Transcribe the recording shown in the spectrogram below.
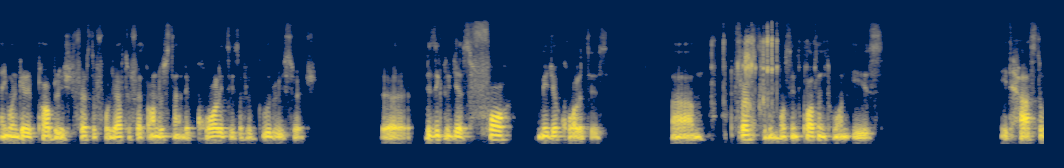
and you want to get it published, first of all, you have to first understand the qualities of a good research. Uh, basically, just four major qualities. Um, first, the most important one is it has to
